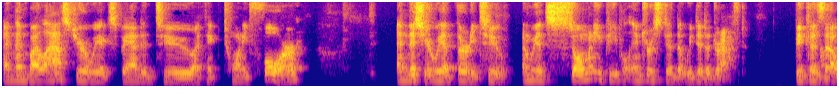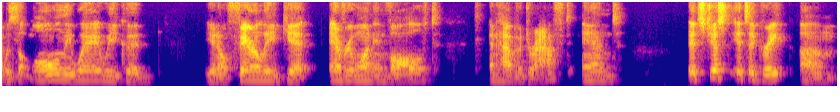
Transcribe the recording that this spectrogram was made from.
and then by last year we expanded to I think 24, and this year we had 32, and we had so many people interested that we did a draft because that was the only way we could, you know, fairly get everyone involved and have a draft. And it's just it's a great um,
